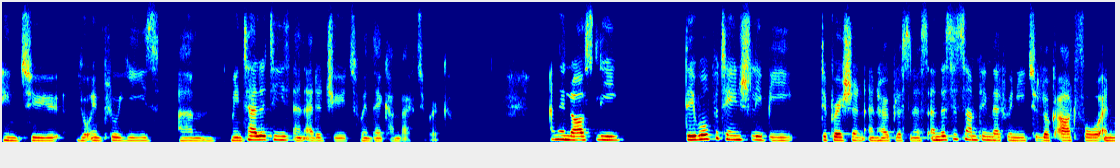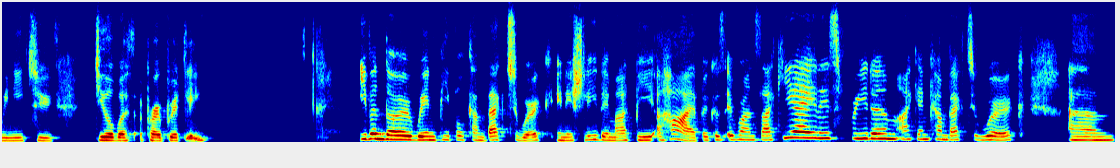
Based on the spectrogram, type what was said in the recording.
into your employees' um, mentalities and attitudes when they come back to work. And then lastly, there will potentially be depression and hopelessness. And this is something that we need to look out for and we need to deal with appropriately. Even though when people come back to work initially, there might be a high because everyone's like, Yay, there's freedom, I can come back to work. Um,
